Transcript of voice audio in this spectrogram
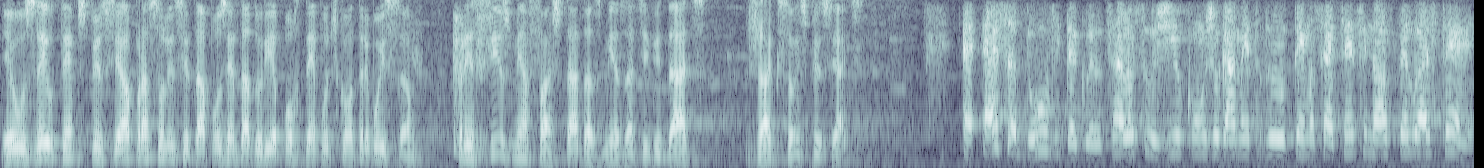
Eu usei o tempo especial para solicitar aposentadoria por tempo de contribuição. Preciso me afastar das minhas atividades, já que são especiais? É, essa dúvida, Gleudson, ela surgiu com o julgamento do tema 709 pelo STF.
